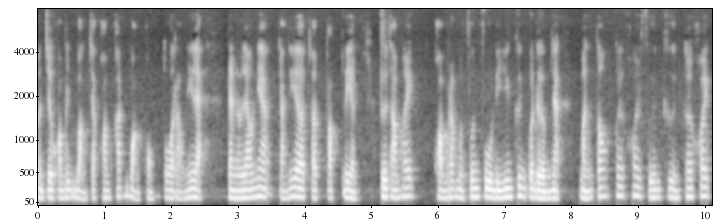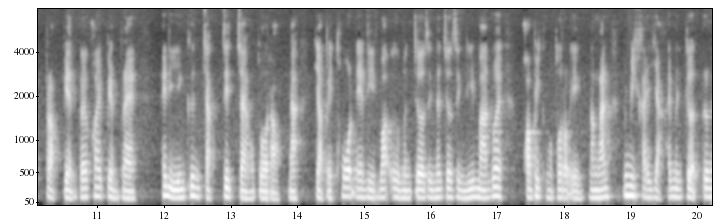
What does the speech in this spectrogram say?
มันเจอความผิดหวังจากความคาดหวังของตัวเรานี่แหละ ดังนั้นแล้วเนี่ยการที่เราจะปรับเปลี่ยน หรือทำให้ความรักมันฟื้นฟูดียิ่งขึ้นกว่าเดิมเนี่ยมันต้องค่อยๆฟื้นคืน ค่อยๆ ปรับเปลี่ยนค่อยๆ เปลี่ยนแปลงให้ดียิ่งขึ้นจากจิตใจของตัวเรานะอย่าไปโทษในอดีตว่าเออมันเจอสิ่งนั้นเจอสิ่งนี้มาด้วย ความผิดของตัวเราเอง ดังนั้นไม่มีใครอยากให้มันเกิดเรื่อง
